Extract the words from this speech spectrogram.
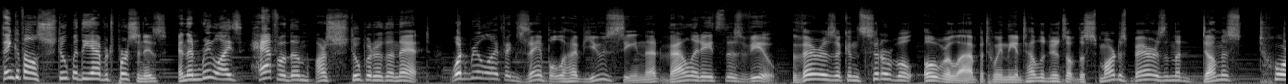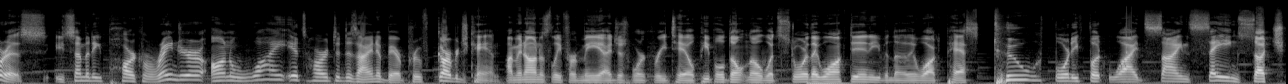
Think of how stupid the average person is, and then realize half of them are stupider than that. What real-life example have you seen that validates this view? There is a considerable overlap between the intelligence of the smartest bears and the dumbest tourists, Yosemite Park Ranger, on why it's hard to design a bear-proof garbage can. I mean, honestly, for me, I just work retail. People don't know what store they walked in, even though they walked past two 40-foot wide signs saying such,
